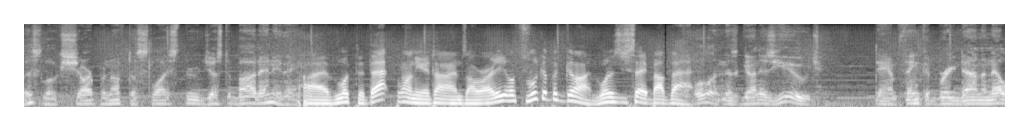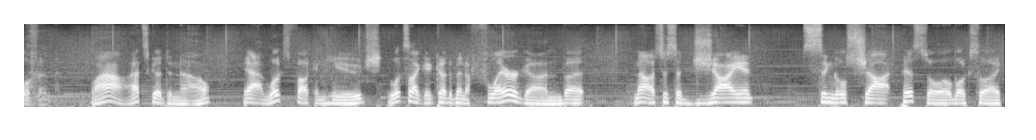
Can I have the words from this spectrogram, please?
This looks sharp enough to slice through just about anything. I've looked at that plenty of times already. Let's look at the gun. What does he say about that? Bullet in this gun is huge. Damn thing could bring down an elephant. Wow, that's good to know. Yeah, it looks fucking huge. Looks like it could have been a flare gun, but no, it's just a giant single shot pistol, it looks like.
